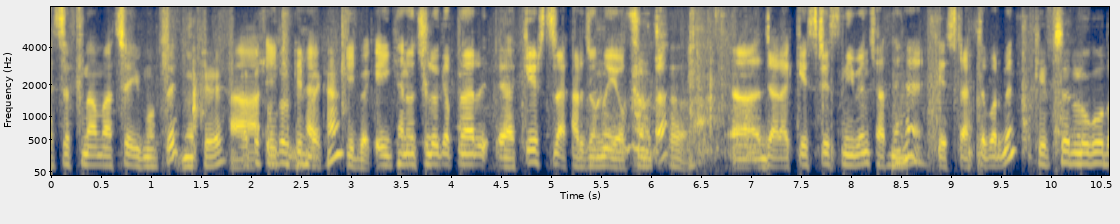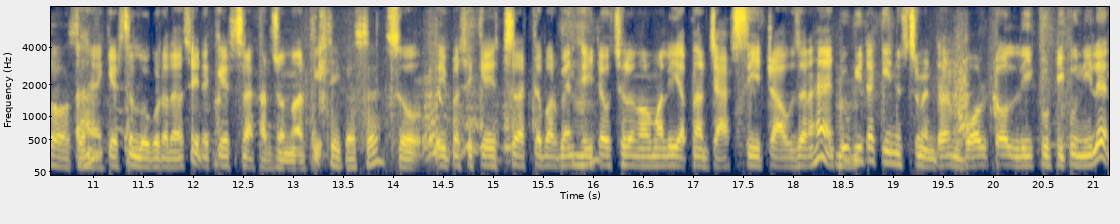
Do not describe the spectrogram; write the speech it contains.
এসএফ নাম আছে এই মুহূর্তে। ওকে এত সুন্দর কিটব্যাগ হ্যাঁ কিটব্যাগ। এইখানে হচ্ছিল কি আপনার কেটস রাখার জন্য এই অপশনটা যারা কেস টেস নিবেন সাথে হ্যাঁ কেস রাখতে পারবেন। কিডসের লোগো দেওয়া আছে। হ্যাঁ কেটসের লোগোটা দেওয়া আছে। এটা কেটস রাখার জন্য আর কি। ঠিক আছে। সো এই পাশে কেটস রাখতে পারবেন। এইটা হচ্ছিল নরমালি আপনার জার্সি ট্রাউজার হ্যাঁ টুকিটাকি ইনস্ট্রুমেন্ট ধরেন বল টল লিকু টিকু নিলেন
